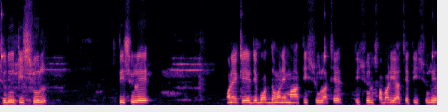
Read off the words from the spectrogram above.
শুধু ত্রিশূল, ত্রিশূলে অনেকে যে বর্ধমানে মা ত্রিশূল আছে, ত্রিশূল সবারই আছে, ত্রিশূলের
